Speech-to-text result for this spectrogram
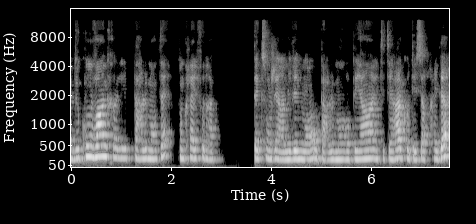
de convaincre les parlementaires. Donc là, il faudra peut-être songer à un événement au Parlement européen, etc., côté Surfrider,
